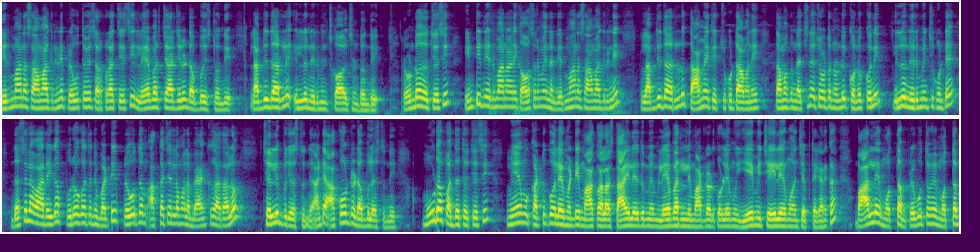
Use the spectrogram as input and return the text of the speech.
నిర్మాణ సామాగ్రిని ప్రభుత్వమే సరఫరా చేసి లేబర్ ఛార్జీలు డబ్బు ఇస్తుంది. లబ్ధిదారులు ఇల్లు నిర్మించుకోవాల్సి ఉంటుంది. రెండోది వచ్చేసి ఇంటి నిర్మాణానికి అవసరమైన నిర్మాణ సామాగ్రిని లబ్ధిదారులు తామే తెచ్చుకుంటామని తమకు నచ్చిన చోట నుండి కొనుక్కొని ఇల్లు నిర్మించుకుంటే దశల వారీగా పురోగతిని బట్టి ప్రభుత్వం అక్కచెల్లమ్మల బ్యాంకు ఖాతాలో చెల్లింపు చేస్తుంది. అంటే అకౌంట్ డబ్బులు వేస్తుంది. మూడో పద్ధతి వచ్చేసి మేము కట్టుకోలేమండి మాకు అలా స్థాయి లేదు మేము లేబర్ని మాట్లాడుకోలేము ఏమి చేయలేము అని చెప్తే కనుక వాళ్ళే మొత్తం ప్రభుత్వమే మొత్తం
